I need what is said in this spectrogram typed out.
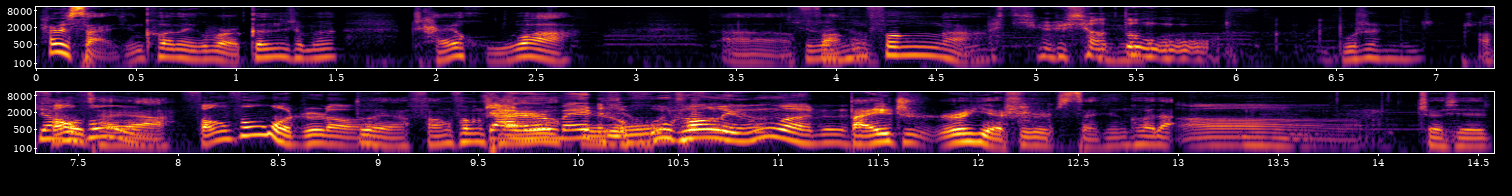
它是伞形科那个味儿，跟什么柴胡啊、啊、防风啊，听着像动物。不是啊药防风材呀防风我知道。，对啊，防风家柴人买纸糊窗棂嘛，这白芷也是伞形科的，啊。这些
